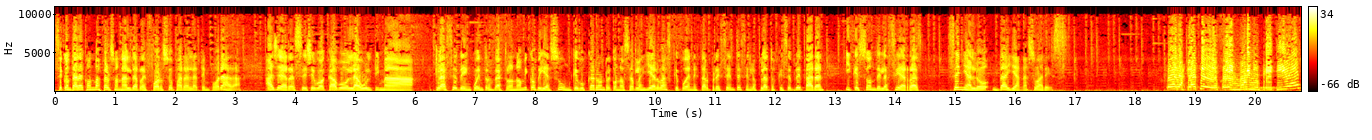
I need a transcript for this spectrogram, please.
Se contará con más personal de refuerzo para la temporada. Ayer se llevó a cabo la última clase de encuentros gastronómicos vía Zoom que buscaron reconocer las hierbas que pueden estar presentes en los platos que se preparan y que son de las sierras, señaló Dayana Suárez. Todas las clases fueron muy nutritivas.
